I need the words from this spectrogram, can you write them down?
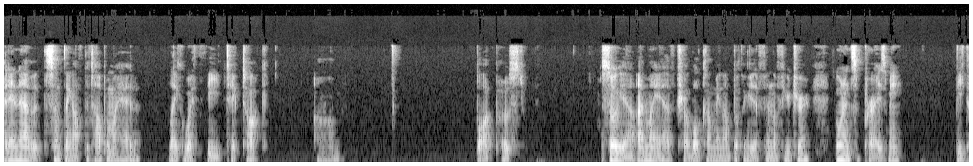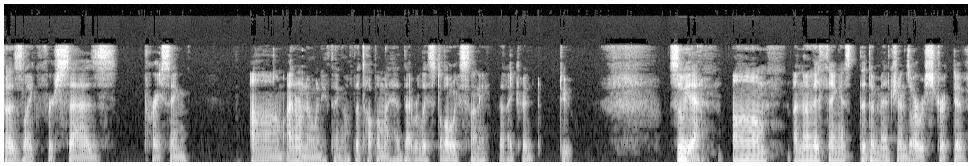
I didn't have something off the top of my head, like with the TikTok um, blog post. So yeah, I might have trouble coming up with a GIF in the future. It wouldn't surprise me because like for SaaS pricing, um, I don't know anything off the top of my head that relates to Always Sunny that I could do. So yeah, um, another thing is the dimensions are restrictive.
